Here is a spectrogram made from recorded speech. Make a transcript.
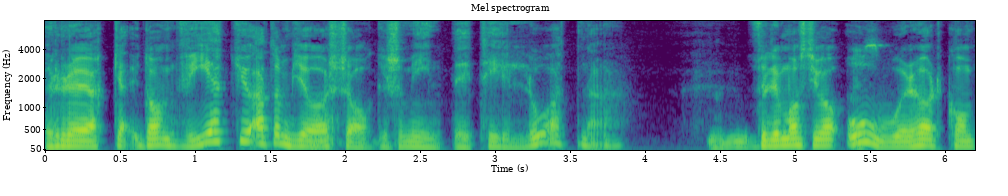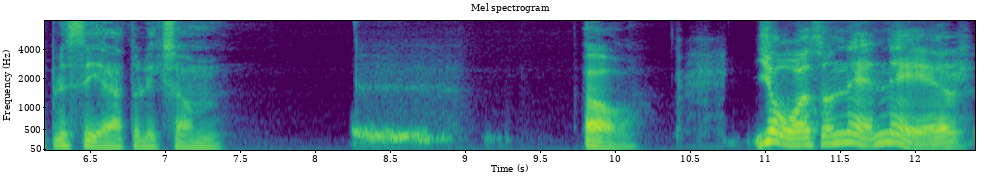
röka. De vet ju att de gör saker som inte är tillåtna. Mm. Så det måste ju vara oerhört komplicerat och liksom... Ja. Ja, alltså när, när,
